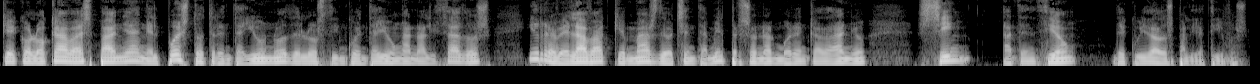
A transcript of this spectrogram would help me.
que colocaba a España en el puesto 31 de los 51 analizados y revelaba que más de 80.000 personas mueren cada año sin atención de cuidados paliativos.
